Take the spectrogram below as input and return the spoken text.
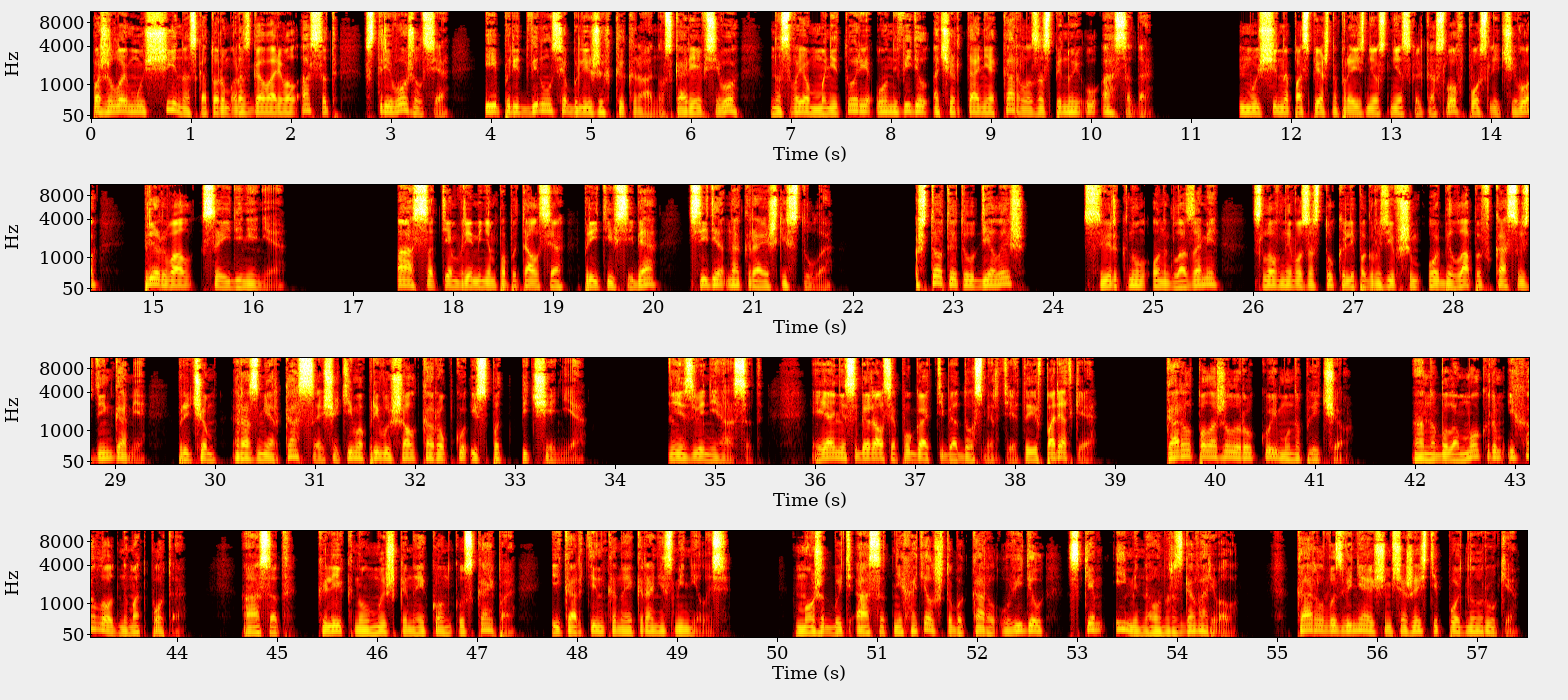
Пожилой мужчина, с которым разговаривал Асад, встревожился и придвинулся ближе к экрану. Скорее всего, на своем мониторе он видел очертания Карла за спиной у Асада. Мужчина поспешно произнес несколько слов, после чего прервал соединение. Асад тем временем попытался прийти в себя, сидя на краешке стула. «Что ты тут делаешь?» Сверкнул он глазами, словно его застукали погрузившим обе лапы в кассу с деньгами, причем размер кассы ощутимо превышал коробку из-под печенья. «Не извини, Асад, я не собирался пугать тебя до смерти. Ты в порядке?» Карл положил руку ему на плечо. Оно было мокрым и холодным от пота. Асад кликнул мышкой на иконку скайпа, и картинка на экране сменилась. Может быть, Асад не хотел, чтобы Карл увидел, с кем именно он разговаривал. Карл в извиняющемся жесте поднял руки.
